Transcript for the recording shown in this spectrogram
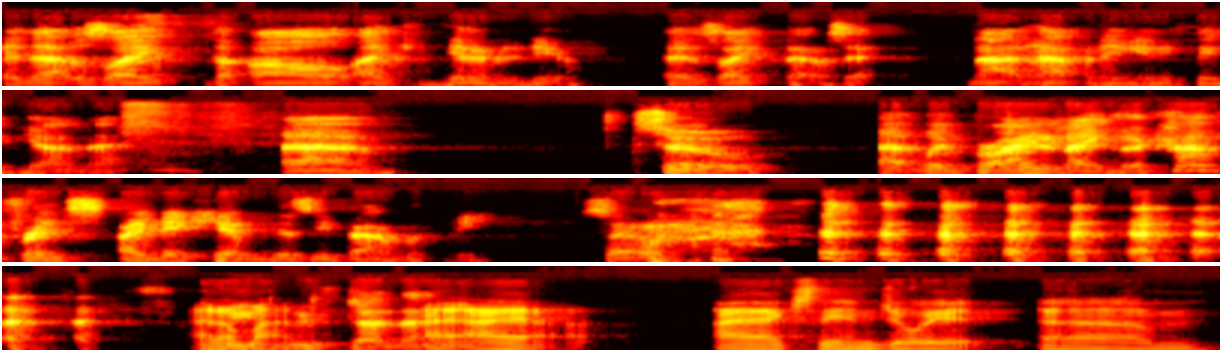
and that was like the all I could get him to do. I was like, that was it. Not happening anything beyond that. Um, so uh, when Brian and I go to conference, I make him Disney bound with me. So I don't we, mind. We've done that. I, I I actually enjoy it. Um,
